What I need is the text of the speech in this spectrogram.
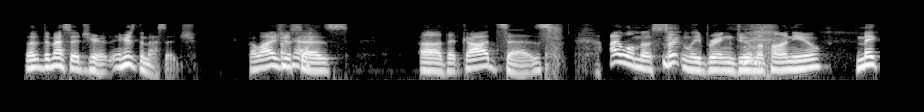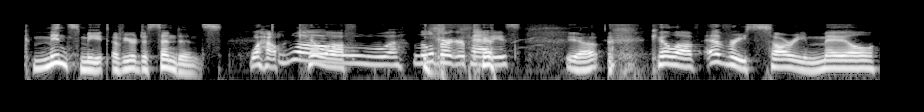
The, the message here. Here's the message. Elijah Okay. says uh, that God says, "I will most certainly bring doom upon you. Make mincemeat of your descendants." Wow. Whoa, Kill off- little burger patties. Yeah. Kill off every sorry male,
